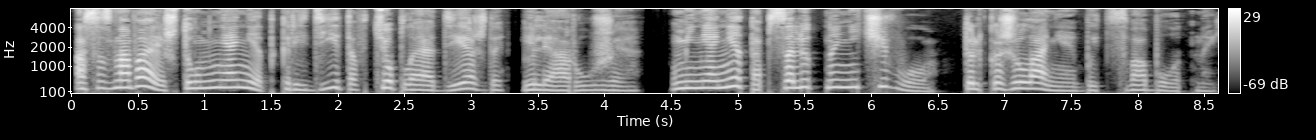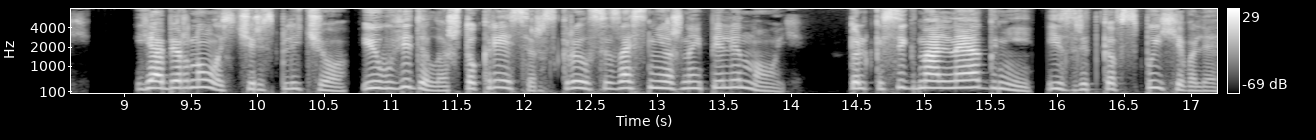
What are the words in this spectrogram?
осознавая, что у меня нет кредитов, теплой одежды или оружия. У меня нет абсолютно ничего, только желание быть свободной. Я обернулась через плечо и увидела, что крейсер скрылся за снежной пеленой. Только сигнальные огни изредка вспыхивали,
